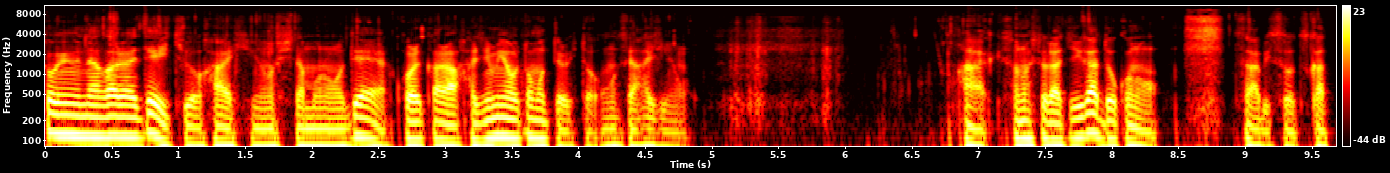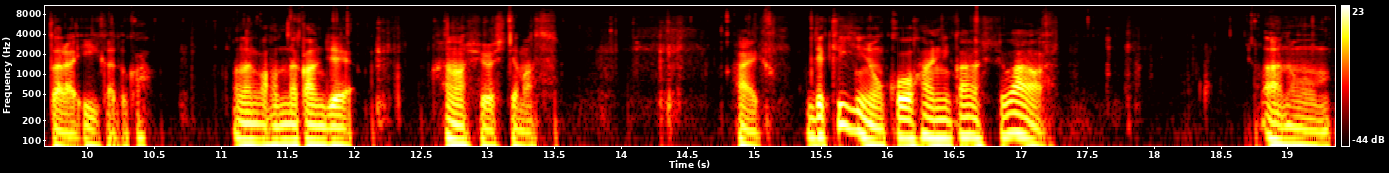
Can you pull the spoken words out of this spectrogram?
そういう流れで一応配信をしたもので、これから始めようと思ってる人、音声配信を。はい。その人たちがどこのサービスを使ったらいいかとか、なんかこんな感じで話をしてます。はい。で、記事の後半に関しては、あの、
